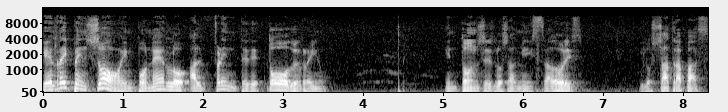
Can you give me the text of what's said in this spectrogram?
que el rey pensó en ponerlo al frente de todo el reino. Entonces los administradores y los sátrapas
